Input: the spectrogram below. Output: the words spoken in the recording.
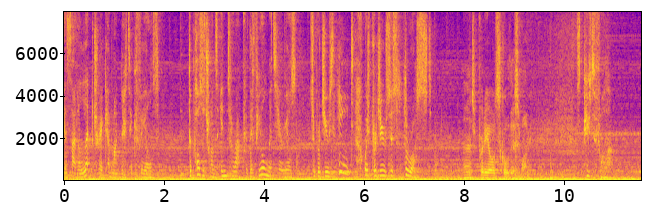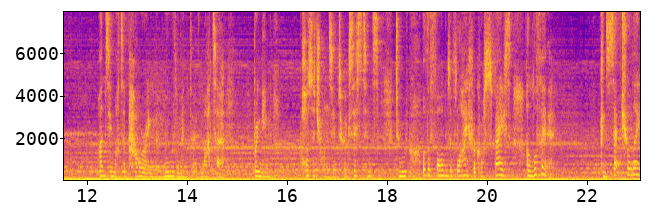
inside electric and magnetic fields. The positrons interact with the fuel materials to produce heat, which produces thrust. That's pretty old school, this one. It's beautiful. Antimatter powering the movement of matter, bringing positrons into existence to move other forms of life across space. I love it. Conceptually,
